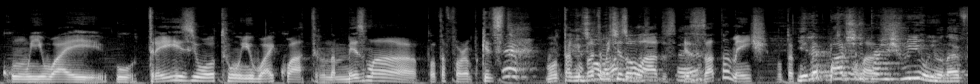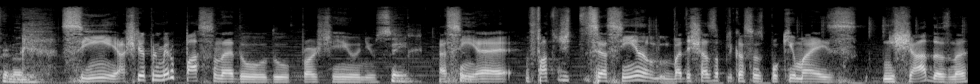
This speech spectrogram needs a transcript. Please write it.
com o WinUI o 3 e o outro WinUI 4 na mesma plataforma, porque eles é, vão estar tá completamente isolado, isolados. Né? É. Exatamente. Tá e ele é parte isolados. do Project Reunion, né, Fernando? Sim, acho que é o primeiro passo, né, do, do Project Reunion. Sim. Assim, é, o fato de ser assim vai deixar as aplicações um pouquinho mais inchadas, né?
